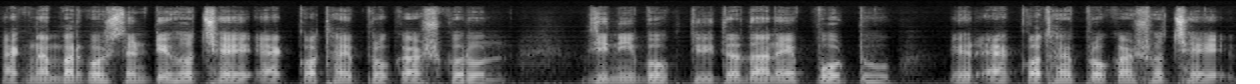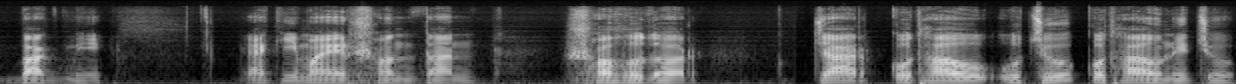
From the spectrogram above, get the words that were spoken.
এক নম্বর কোশ্চেনটি হচ্ছে, এক কথায় প্রকাশ করুন। যিনি বক্তৃতা দানে পটু, এর এক কথায় প্রকাশ হচ্ছে বাগ্মী। একই মায়ের সন্তান, সহোদর। যার কোথাও উঁচু, কোথাও নিচু,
